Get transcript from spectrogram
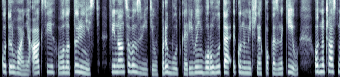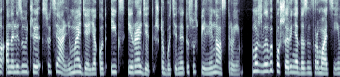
котирування акцій, волатильність, фінансових звітів, прибутки, рівень боргу та економічних показників, одночасно аналізуючи соціальні медіа, як от X і Reddit, щоб оцінити суспільні настрої. Можливе поширення дезінформації,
